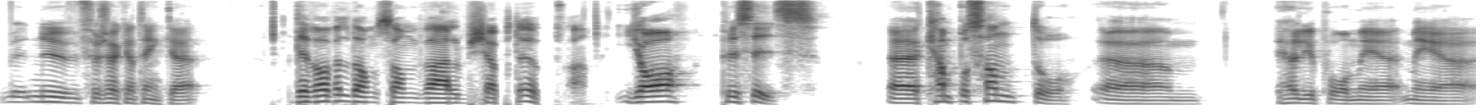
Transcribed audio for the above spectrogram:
nu försöker jag tänka. Det var väl de som Valve köpte upp va? Ja, precis. Eh, Camposanto eh, höll ju på med, med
